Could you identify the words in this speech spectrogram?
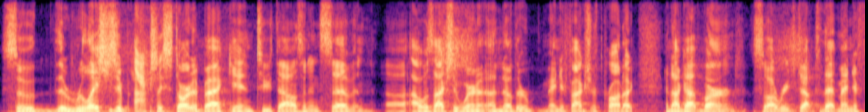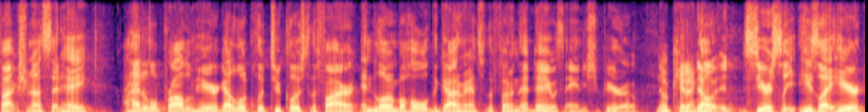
So the relationship actually started back in 2007. Uh, I was actually wearing another manufacturer's product and I got burned. So I reached out to that manufacturer and I said, "Hey, I had a little problem here, got a little cl- too close to the fire, and lo and behold, the guy who answered the phone that day was Andy Shapiro. No kidding. No, it, seriously, he's like, "Here,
